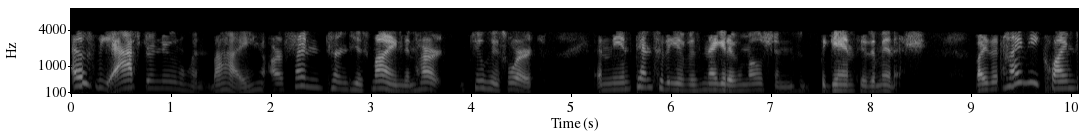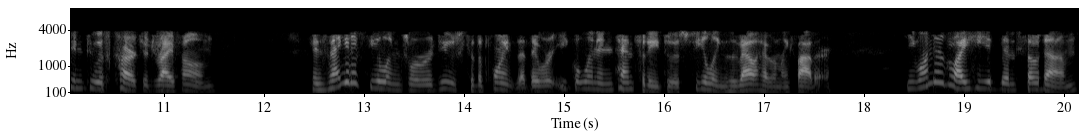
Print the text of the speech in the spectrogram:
As the afternoon went by, our friend turned his mind and heart to his work and the intensity of his negative emotions began to diminish. By the time he climbed into his car to drive home, his negative feelings were reduced to the point that they were equal in intensity to his feelings about Heavenly Father. He wondered why he had been so dumb,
